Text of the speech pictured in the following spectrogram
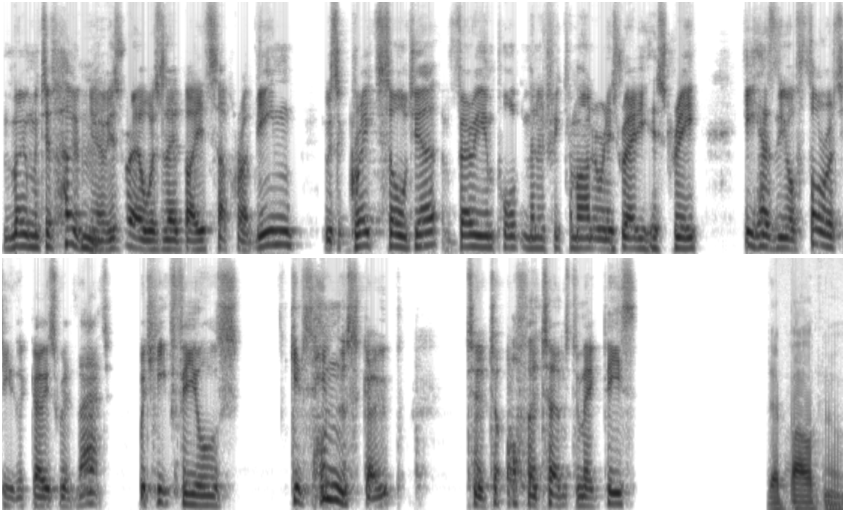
moment of hope. Mm. You know, Israel was led by Yitzhak Rabin, who was a great soldier, a very important military commander in Israeli history. He has the authority that goes with that, which he feels gives him the scope to, to offer terms to make peace. The partner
